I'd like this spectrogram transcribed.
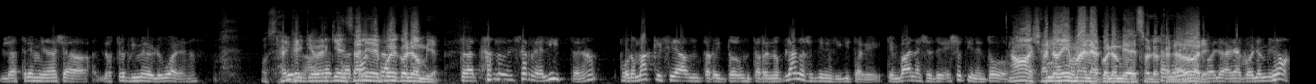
las tres medallas los tres primeros lugares no o sea que hay que ver quién sale después de Colombia. tratando de ser realista no por más que sea un, un terreno plano ellos tienen ciclistas que, que embalan ellos, tienen todo. No ya no es más la Colombia de solo escaladores no, la, Colombia, no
